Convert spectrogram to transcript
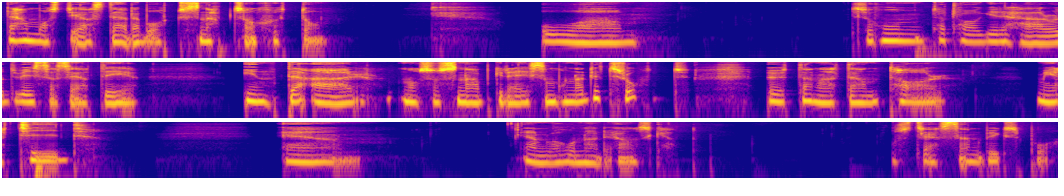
Det här måste jag städa bort snabbt som sjutton. Och så hon tar tag i det här och det visar sig att det är inte är någon så snabb grej som hon hade trott, utan att den tar mer tid eh, än vad hon hade önskat. Och stressen byggs på.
